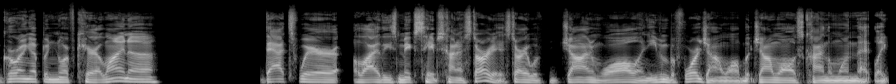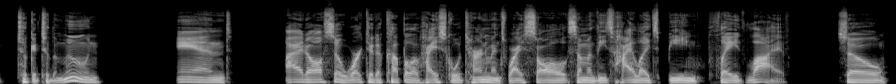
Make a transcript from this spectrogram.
growing up in North Carolina, that's where a lot of these mixtapes kind of started. It started with John Wall and even before John Wall, but John Wall is kind of the one that like took it to the moon. And I had also worked at a couple of high school tournaments where I saw some of these highlights being played live. So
